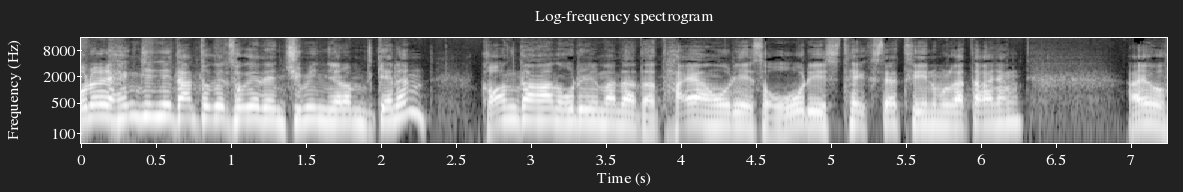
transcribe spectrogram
오늘 행진이 단톡에 소개된 주민 여러분께는 건강한 오리를 만나다 다양한 오리에서 오리 스테이크 세트 이름을 갖다가 그냥 아유,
